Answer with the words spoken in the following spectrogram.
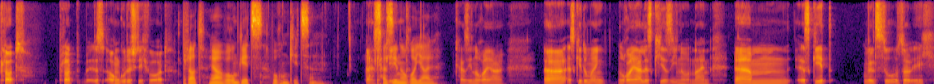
Plot. Plot ist auch ein gutes Stichwort. Plot, ja, worum geht's? Worum geht's denn? Es Casino Geht, Royale. Casino Royale. Äh, es geht um ein royales Casino. Nein. Ähm, es geht. Willst du? Soll ich?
